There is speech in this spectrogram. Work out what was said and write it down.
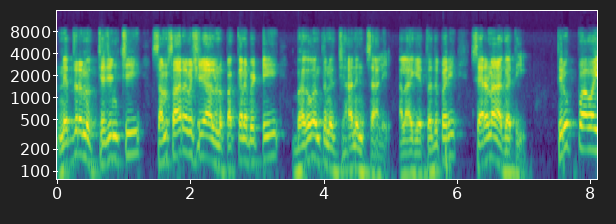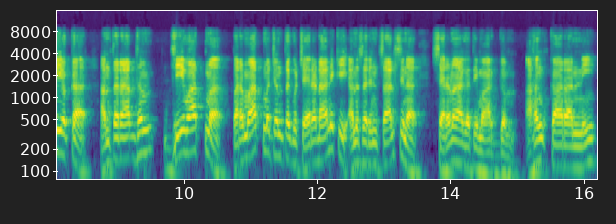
నిద్రను త్యజించి సంసార విషయాలను పక్కన పెట్టి భగవంతుని ధ్యానించాలి. అలాగే తదుపరి శరణాగతి. తిరుప్పావై యొక్క అంతరార్థం జీవాత్మ పరమాత్మ చింతకు చేరడానికి అనుసరించాల్సిన శరణాగతి మార్గం. అహంకారాన్ని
